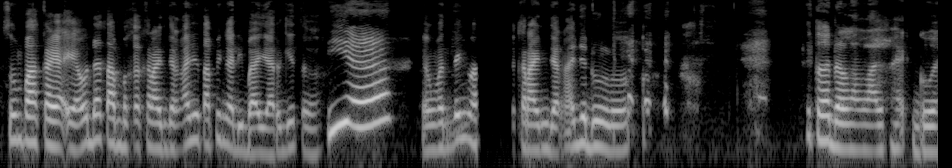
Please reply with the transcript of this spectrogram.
Sumpah kayak ya udah tambah ke keranjang aja tapi nggak dibayar gitu. Iya. Yang penting keranjang aja dulu. itu adalah life hack gue.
